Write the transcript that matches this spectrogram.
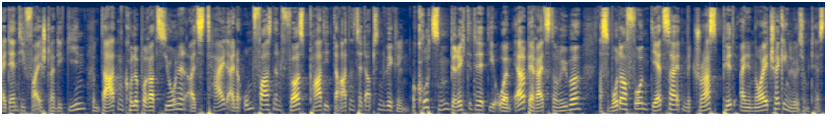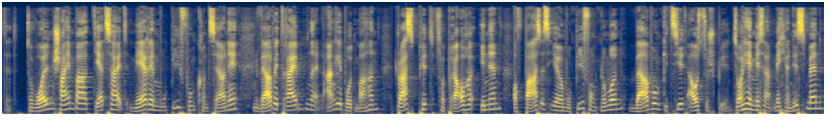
Identify-Strategien und Datenkollaborationen als Teil einer umfassenden First-Party-Daten-Setups entwickeln. Vor kurzem berichtete die OMR bereits darüber, dass Vodafone derzeit mit TrustPit eine neue Tracking-Lösung testet. So wollen scheinbar derzeit mehrere Mobilfunkkonzerne den Werbetreibenden ein Angebot machen, TrustPit VerbraucherInnen auf Basis ihrer Mobilfunknummern Werbung gezielt auszuspielen. Solche Mechanismen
